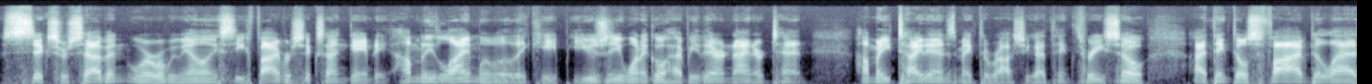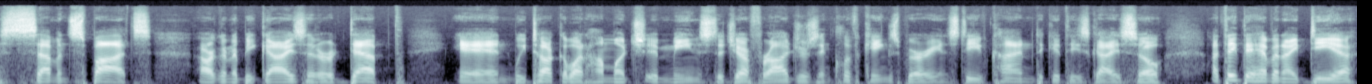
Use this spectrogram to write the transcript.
Six or seven, where we only see five or six on game day. How many linemen will they keep? Usually you want to go heavy there, nine or ten. How many tight ends make the roster? You got to think three. So I think those five to last seven spots are going to be guys that are depth. And we talk about how much it means to Jeff Rodgers and Cliff Kingsbury and Steve Keim to get these guys. So I think they have an idea.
